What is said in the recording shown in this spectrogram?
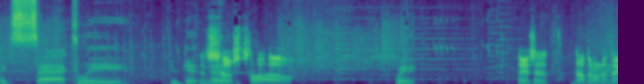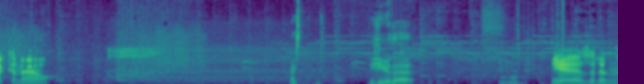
Exactly. You're getting It's it. so slow. Wait, There's a, another one in that canal. you hear that? Mm. Yeah, is it in?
